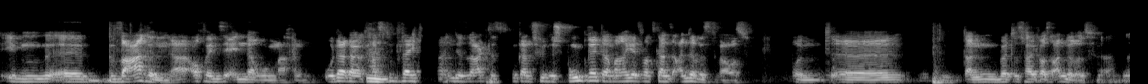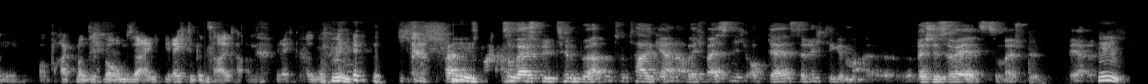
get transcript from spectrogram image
eben äh, bewahren, ja, auch wenn sie Änderungen machen. Oder da mhm. hast du vielleicht jemanden, der sagt, das ist ein ganz schönes Sprungbrett, da mache ich jetzt was ganz anderes draus. Und äh, dann wird es halt was anderes. Ja. Dann fragt man sich, warum sie eigentlich die Rechte bezahlt haben. Rechte, also. ich mag zum Beispiel Tim Burton total gern, aber ich weiß nicht, ob der jetzt der richtige Regisseur jetzt zum Beispiel wäre. Hm.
